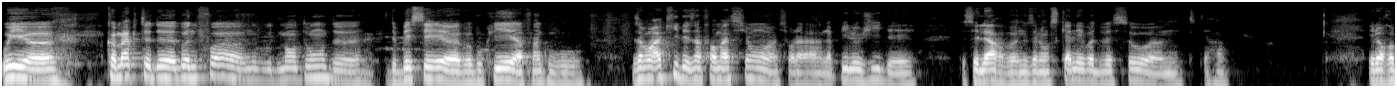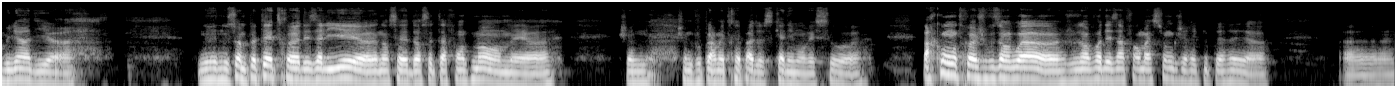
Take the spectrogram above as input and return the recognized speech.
Oui, comme acte de bonne foi, nous vous demandons de, de baisser vos boucliers afin que vous. Nous avons acquis des informations euh, sur la, biologie des, de ces larves. Nous allons scanner votre vaisseau, euh, etc. Et le Romulien dit euh, nous, sommes peut-être euh, des alliés euh, dans, dans cet affrontement, mais euh, je, ne, je ne vous permettrai pas de scanner mon vaisseau. euh. Par contre, je vous envoie, euh, je vous envoie des informations que j'ai récupérées. euh, euh,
